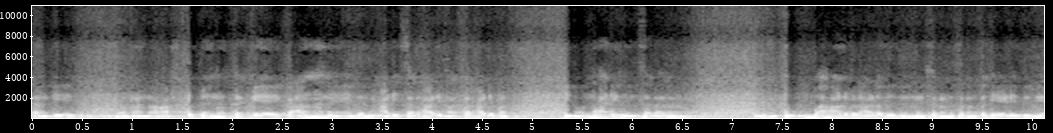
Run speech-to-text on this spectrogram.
ನನಗೆ ನಾನು ಅಷ್ಟು ಬೆನ್ನತ್ತಕ್ಕೆ ಕಾರಣನೇ ಇದನ್ನು ಹಾಡಿ ಸರ್ ಹಾಡಿ ಸರ್ ಹಾಡಿ ಮಾ ಇದೊಂದು ಹಾಡಿಗೆ ನಿಲ್ಸಲ್ಲ ನಾನು. ತುಂಬಾ ಹಾಡುಗಳು ಹಾಡೋದಿದ್ದೀನಿ ಶರಣ ಸರ್ ಅಂತ ಹೇಳಿದ್ದೀನಿ.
